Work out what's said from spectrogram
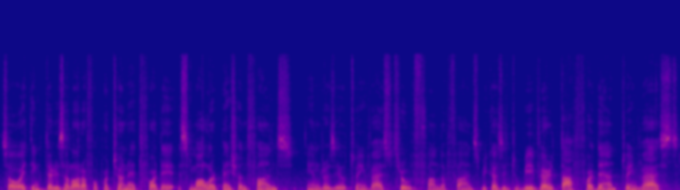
So I think there is a lot of opportunity for the smaller pension funds in Brazil to invest through fund of funds because mm -hmm. it will be very tough for them to invest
